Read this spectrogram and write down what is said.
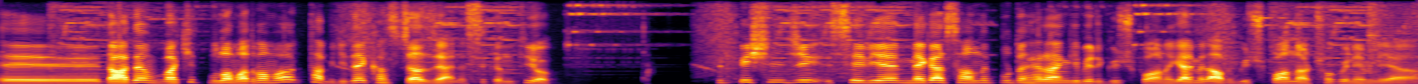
ee, daha den vakit bulamadım ama tabii ki de kasacağız yani. Sıkıntı yok. 45. seviye mega sandık burada herhangi bir güç puanı gelmedi abi. Güç puanlar çok önemli ya.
